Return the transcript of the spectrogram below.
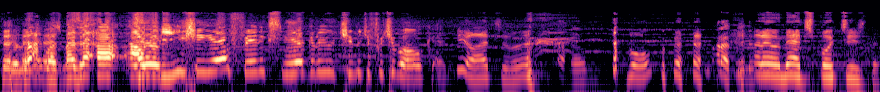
pelo negócio. Mas a, a, a origem é a Fênix Negra e o time de futebol, cara. Que ótimo. tá bom. Maravilha. Olha aí, o nerd esportista.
